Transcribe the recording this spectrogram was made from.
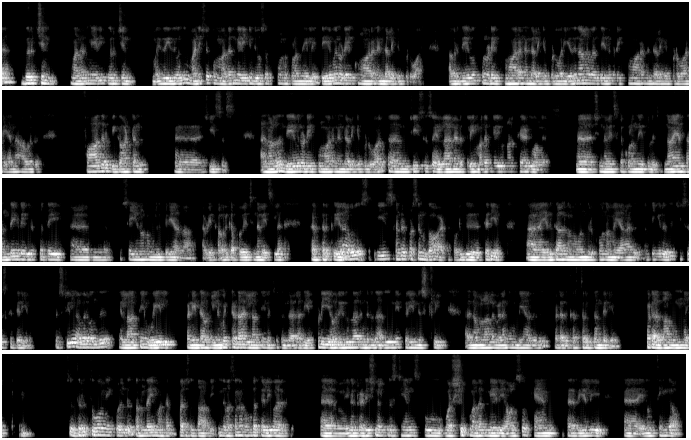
விர்ஜின் மதர் மேரி விர்ஜின். இது இது வந்து மனுஷக்கும் மதர் மேரிக்கும் ஜோசப் உள்ள குழந்தை இல்லை. தேவனுடைய குமாரன் என்று அழைக்கப்படுவார். அவர் தேவக்குனுடைய குமாரன் என்று அழைக்கப்படுவார். எதனால் அவர் தேவனுடைய குமாரன் என்று அழைக்கப்படுவார்? ஏன்னா அவர் ஃபாதர் பிகாட்டன் ஜீசஸ். அதனால தான் தேவனுடைய குமாரன் என்று அழைக்கப்படுவார். ஜீசஸும் எல்லா இடத்துலையும் மதர் மேரி ஒரு நாள் தேடுவாங்க. சின்ன வயசுல குழந்தைய தொலைச்சு, "நான் என் தந்தையுடைய விருப்பத்தை செய்யணும்னு உங்களுக்கு தெரியாதா?" அப்படின்னு அவருக்கு அப்பவே சின்ன வயசுல கர்த்தருக்கு ஏன்னா அவரு இஸ் 100% காட். அவருக்கு தெரியும். எதுக்காக நம்ம வந்திருக்கோம், நம்ம யாரு அப்படிங்கிறது ஜீசஸ்க்கு தெரியும். பட் ஸ்டில் அவர் வந்து எல்லாத்தையும் வெயில் பண்ணிட்டு, அவர் லிமிட்டடாக எல்லாத்தையும் வச்சுருந்தார் அது எப்படி அவர் இருந்தாருங்கிறது அதுவுமே பெரிய மிஸ்ட்ரி. அது நம்மளால் விளங்க முடியாதது. பட் அது கர்த்தருக்கு தான் தெரியும். பட் அதுதான் உண்மை. ஸோ திருத்துவம் ஈக்குவல் தந்தை, மகன், பரிசுத்தாவி இந்த வசனம் ரொம்ப தெளிவாக இருக்குது அ even traditional Christians who worship mother Mary also can uh really uh you know think of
